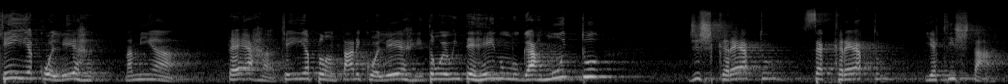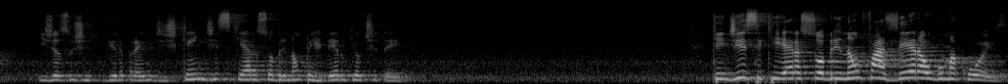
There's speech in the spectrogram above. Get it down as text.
quem ia colher na minha terra, quem ia plantar e colher. Então eu enterrei num lugar muito discreto, secreto, e aqui está. E Jesus vira para ele e diz: Quem disse que era sobre não perder o que eu te dei? Quem disse que era sobre não fazer alguma coisa?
